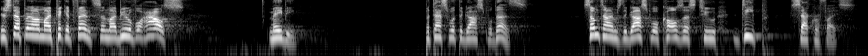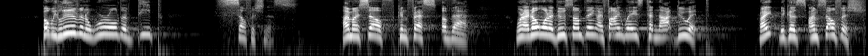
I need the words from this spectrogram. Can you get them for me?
You're stepping on my picket fence and my beautiful house. Maybe. But that's what the gospel does. Sometimes the gospel calls us to deep sacrifice. But we live in a world of deep selfishness. I myself confess of that. When I don't want to do something, I find ways to not do it, right? Because I'm selfish.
